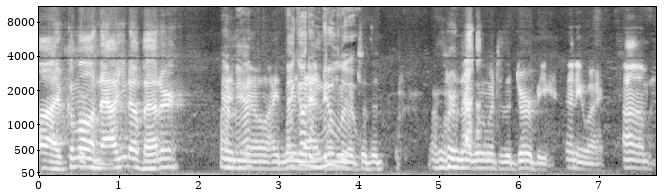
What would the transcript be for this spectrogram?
Five. Come on now, you know better. I man. know. I learned They go to that when we Nulu. went to the. I learned that when we went to the Derby. Anyway, um,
